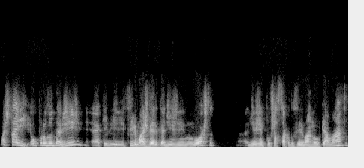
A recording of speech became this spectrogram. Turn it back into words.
mas tá aí, é o produto da Disney, é aquele filho mais velho que a Disney não gosta, a Disney puxa saco do filho mais novo que é a Marvel,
